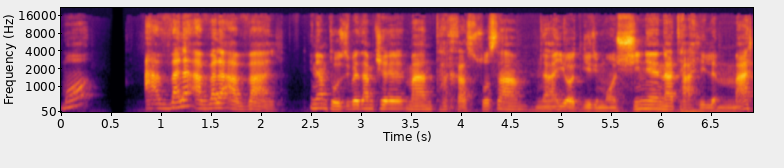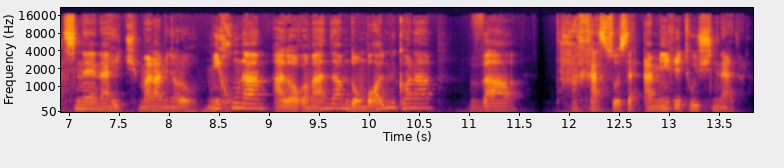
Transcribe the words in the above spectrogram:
ما اول اول اول. اینم توضیح بدم که من تخصصم نه یادگیری ماشینه نه تحلیل متنه نه هیچ. منم اینا رو می‌خونم علاقمندم دنبال می‌کنم و تخصص عمیقی توش ندارم.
